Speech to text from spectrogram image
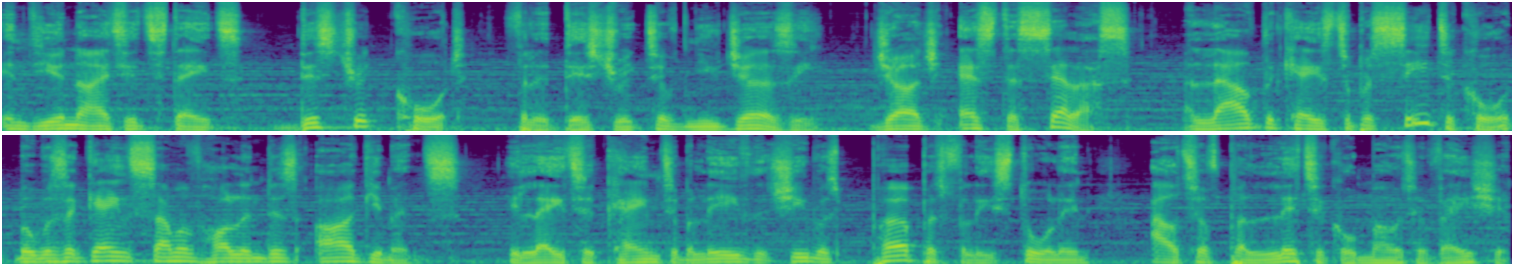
in the United States District Court for the District of New Jersey. Judge Esther Salas allowed the case to proceed to court but was against some of Hollander's arguments. He later came to believe that she was purposefully stalling out of political motivation.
